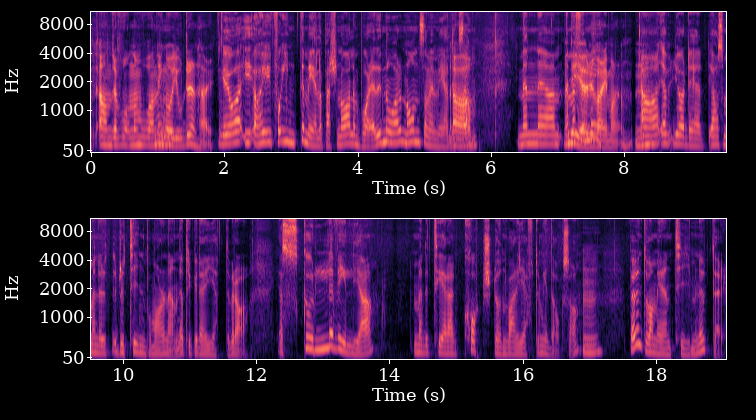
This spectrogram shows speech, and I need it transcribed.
andra någon våning mm. och gjorde den här. Ja, jag får inte med hela personalen på det. Det är någon, någon som är med. Liksom. Ja. Men, eh, men det men gör mig, du varje morgon? Mm. Ja, jag gör det. Jag har som en rutin på morgonen. Jag tycker det är jättebra. Jag skulle vilja meditera en kort stund varje eftermiddag också. Mm. Behöver inte vara mer än 10 minuter.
